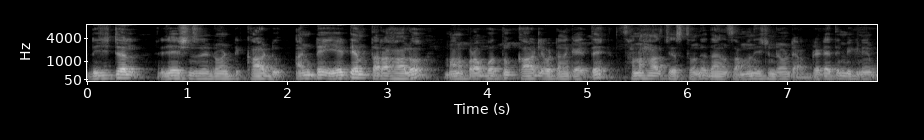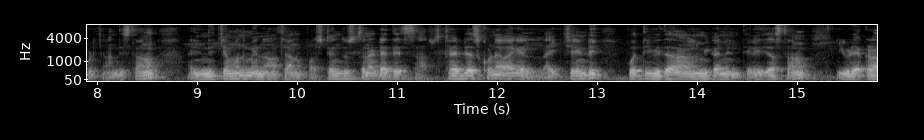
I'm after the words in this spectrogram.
డిజిటల్ రిజేషన్స్ అనేటువంటి కార్డు అంటే ఏటీఎం తరహాలో మన ప్రభుత్వం కార్డులు ఇవ్వడానికి అయితే సలహాలు చేస్తుంది. దానికి సంబంధించినటువంటి అప్డేట్ అయితే మీకు నేను ఇప్పుడు అందిస్తాను. అందించే ముందు మీరు నా ఛానల్ ఫస్ట్ టైం చూస్తున్నట్టయితే సబ్స్క్రైబ్ చేసుకోండి అలాగే లైక్ చేయండి. పూర్తి విధానాలను మీకు నేను తెలియజేస్తాను. ఈ వీడియో ఎక్కడ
